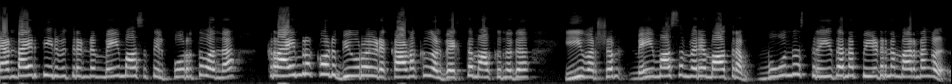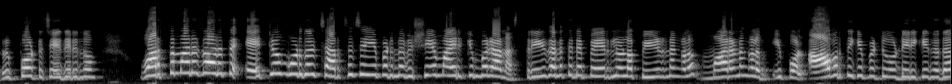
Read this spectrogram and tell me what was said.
രണ്ടായിരത്തി ഇരുപത്തിരണ്ട് മെയ് മാസത്തിൽ പുറത്തുവന്ന ക്രൈം റെക്കോർഡ് ബ്യൂറോയുടെ കണക്കുകൾ വ്യക്തമാക്കുന്നത്. ഈ വർഷം മെയ് മാസം വരെ മാത്രം മൂന്ന് സ്ത്രീധന പീഡന മരണങ്ങൾ റിപ്പോർട്ട് ചെയ്തിരുന്നു. വർത്തമാനകാലത്ത് ഏറ്റവും കൂടുതൽ ചർച്ച ചെയ്യപ്പെടുന്ന വിഷയമായിരിക്കുമ്പോഴാണ് സ്ത്രീധനത്തിന്റെ പേരിലുള്ള പീഡനങ്ങളും മരണങ്ങളും ഇപ്പോൾ ആവർത്തിക്കപ്പെട്ടുകൊണ്ടിരിക്കുന്നത്.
